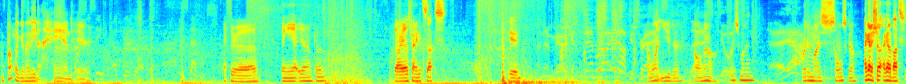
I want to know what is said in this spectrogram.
I'm probably gonna need a hand here. I threw a thingy at you. I'm coming. Sorry, I was trying to get sucks. Dude, I'm an American samurai in Alcatraz. I want you to. Oh no. Where's mine? Where did my souls go? I got a shot. I got a box.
